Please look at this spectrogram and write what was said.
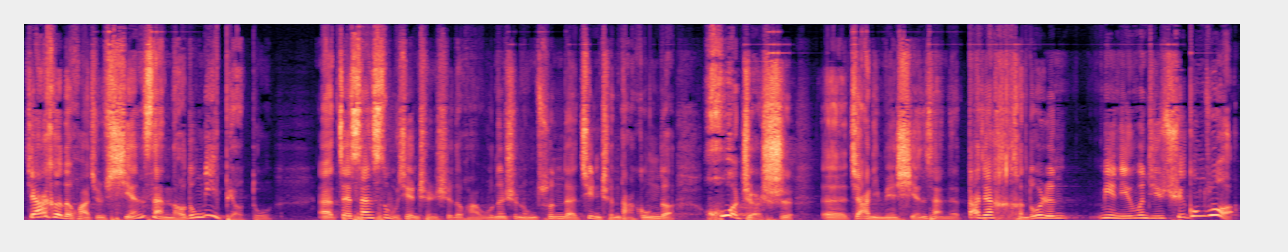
第二个的话就是闲散劳动力比较多。呃，在三四五线城市的话，无论是农村的进城打工的，或者是呃家里面闲散的，大家很多人面临的问题是缺工作，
